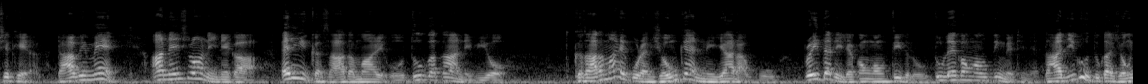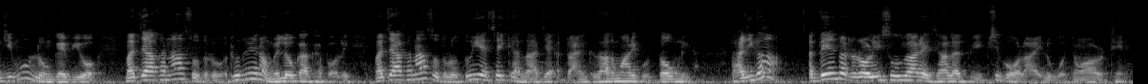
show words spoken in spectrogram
ဖြစ်ခဲ့တာဒါပေမဲ့အာနေရှလော့အနေနဲ့ကအဲ့ဒီကစားသမားတွေကိုသူ့ဘက်ကနေပြီးတော့ကစားသမားတွေကိုယ်တိုင်ရုန်းကန်နေရတာကိုပရိသတ်တွေလည်းကောင်းကောင်းသိတယ်လို့သူလည်းကောင်းကောင်းသိမယ်ထင်တယ်ဒါကြီးကိုသူကယုံကြည်မှုလွန်ခဲ့ပြီးတော့မကြာခဏဆိုသလိုအထူးသဖြင့်တော့မေလိုကခတ်ပေါ့လေမကြာခဏဆိုသလိုသူ့ရဲ့စိတ်ခံစားချက်အတိုင်းကစားသမားတွေကိုတုံးနေတာ ဒါကြီးကအသင်းအတွက်တော်တော်လေးဆိုးရွားတဲ့ရလဒ်တွေဖြစ်ပေါ်လာတယ်လို့ကျွန်တော်တို့ထင်တယ်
